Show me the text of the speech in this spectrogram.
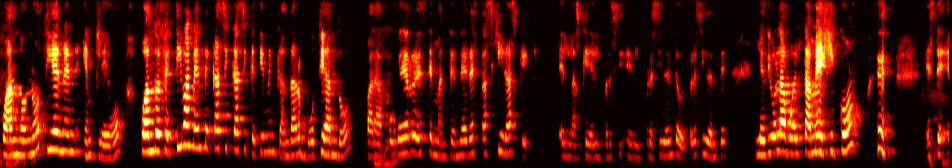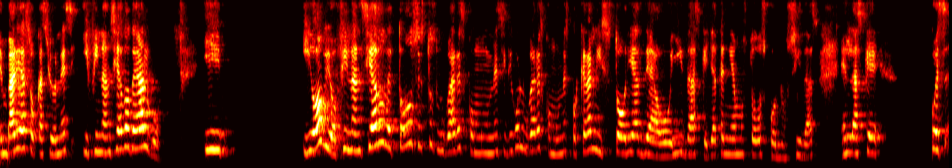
cuando no tienen empleo, cuando efectivamente casi casi que tienen que andar boteando para Ujú. poder este, mantener estas giras que, en las que el presidente o el presidente le dio la vuelta a México este, en varias ocasiones y financiado de algo. Y, y obvio, financiado de todos estos lugares comunes, y digo lugares comunes porque eran historias de a oídas que ya teníamos todos conocidas, en las que, pues,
